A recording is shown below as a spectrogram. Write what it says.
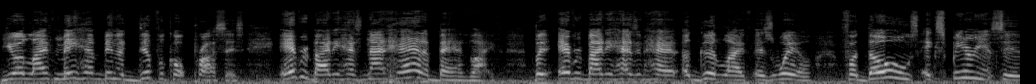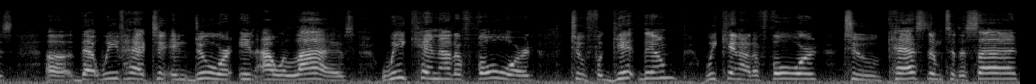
Your life may have been a difficult process. Everybody has not had a bad life, but everybody hasn't had a good life as well. For those experiences uh, that we've had to endure in our lives, we cannot afford to forget them. We cannot afford to cast them to the side.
